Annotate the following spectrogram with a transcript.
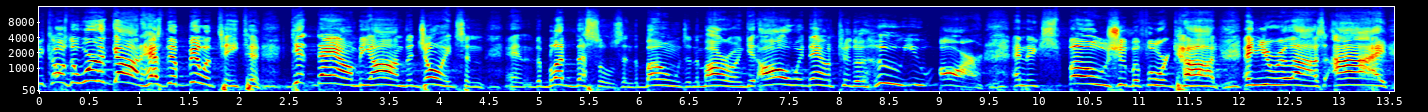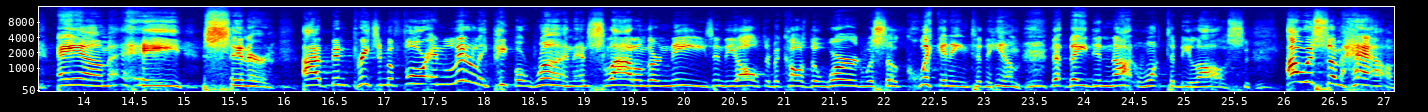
Because the Word of God has the ability to get down beyond the joints and, and the blood vessels and the bones and the marrow and get all the way down to the who you are and expose you before God. And you realize, I am a sinner. I've been preaching before, and literally people run and slide on their knees in the altar because the word was so quickening to them that they did not want to be lost. I wish somehow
